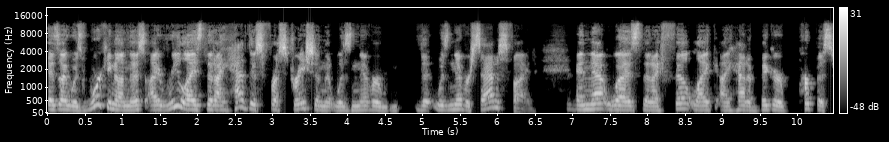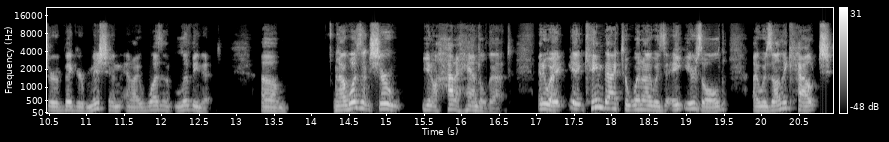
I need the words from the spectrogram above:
as I was working on this, I realized that I had this frustration that was never, that was never satisfied. Mm-hmm. And that was that I felt like I had a bigger purpose or a bigger mission and I wasn't living it. Um, and I wasn't sure you know how to handle that anyway it came back to when i was eight years old i was on the couch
